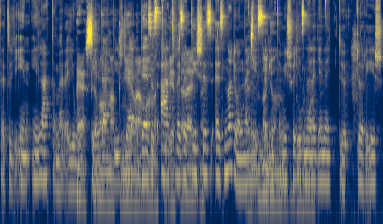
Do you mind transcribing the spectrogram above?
tehát, hogy én, én láttam erre jó Persze, példát vannak, is, de, de ez az átvezetés, ez, ez nagyon nehéz ez szerintem nagyon is, hogy durva. ez ne legyen egy törés.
